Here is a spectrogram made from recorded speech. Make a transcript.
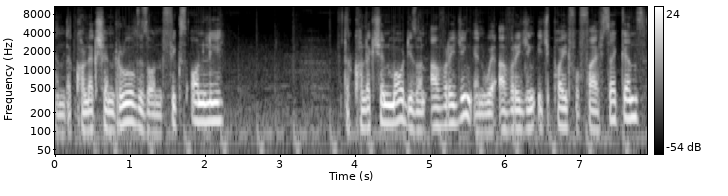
and the collection rules is on fix only. The collection mode is on averaging and we're averaging each point for five seconds.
